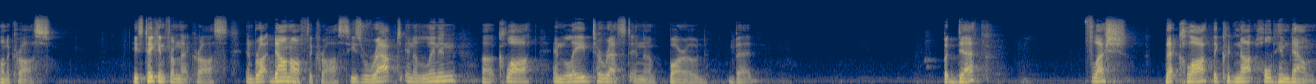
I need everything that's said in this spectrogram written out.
on a cross. He's taken from that cross and brought down off the cross. He's wrapped in a linen uh, cloth and laid to rest in a borrowed bed. But death, flesh, that cloth, that could not hold him down.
